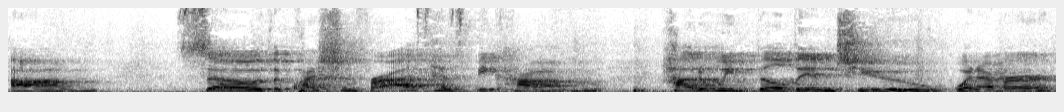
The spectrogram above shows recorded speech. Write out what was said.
Um, so the question for us has become how do we build into whatever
